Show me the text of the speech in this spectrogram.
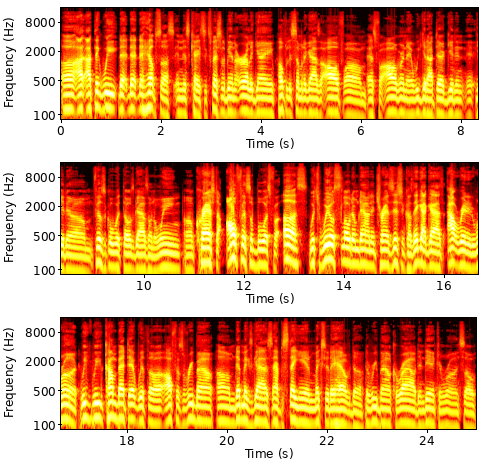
uh, I, I, think we that, that, that helps us in this case, especially being an early game. Hopefully, some of the guys are off. Um, as for Auburn, and we get out there getting getting um, physical with those guys on the wing. Um, crash the offensive boards for us, which will slow them down in transition because they got guys out ready to run. We we combat that with uh, offensive rebound. Um, that makes guys have to stay in, make sure they have the the rebound corralled, and then can run. So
